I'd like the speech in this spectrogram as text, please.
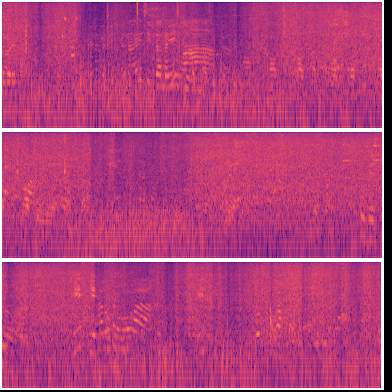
Elveri. Elveri, mennään ensin tänne istumaan. Tultiin syömään. Hiski, haluatko kuvaa? Hiski, kuva. Ai, kyllä,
